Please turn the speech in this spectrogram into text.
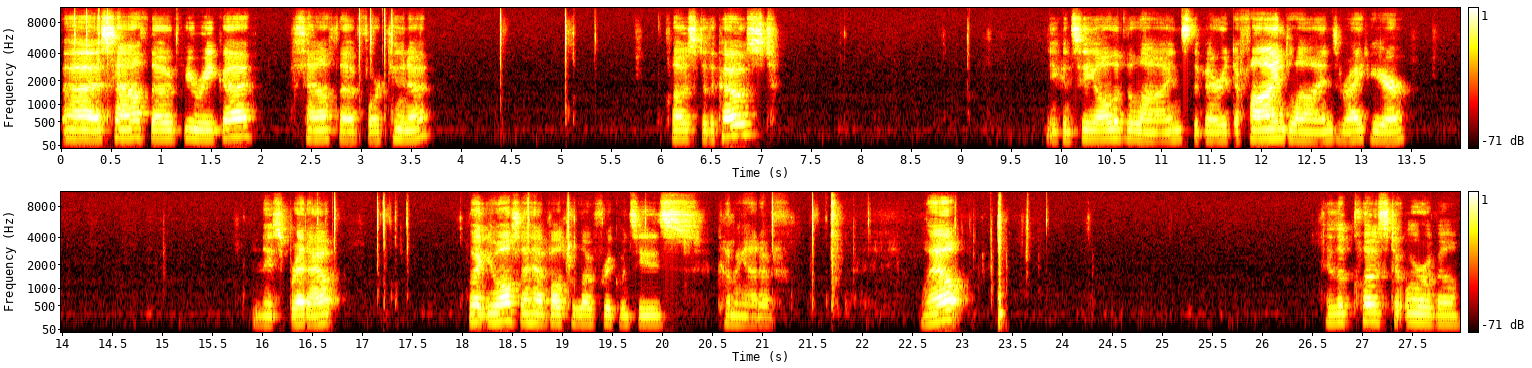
uh, south of Eureka, south of Fortuna, close to the coast. You can see all of the lines, the very defined lines right here. And they spread out. But you also have ultra low frequencies coming out of, well, they look close to Oroville.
